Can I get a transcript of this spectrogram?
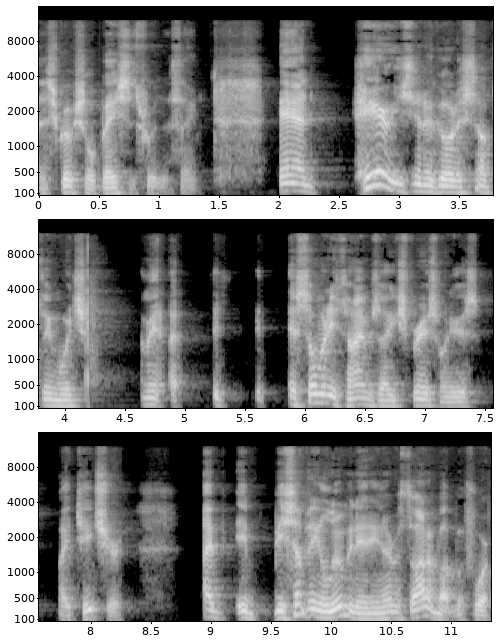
a scriptural basis for the thing. And here he's going to go to something which, I mean, uh, it, as so many times I experienced when he was my teacher, I, it'd be something illuminating I never thought about before.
